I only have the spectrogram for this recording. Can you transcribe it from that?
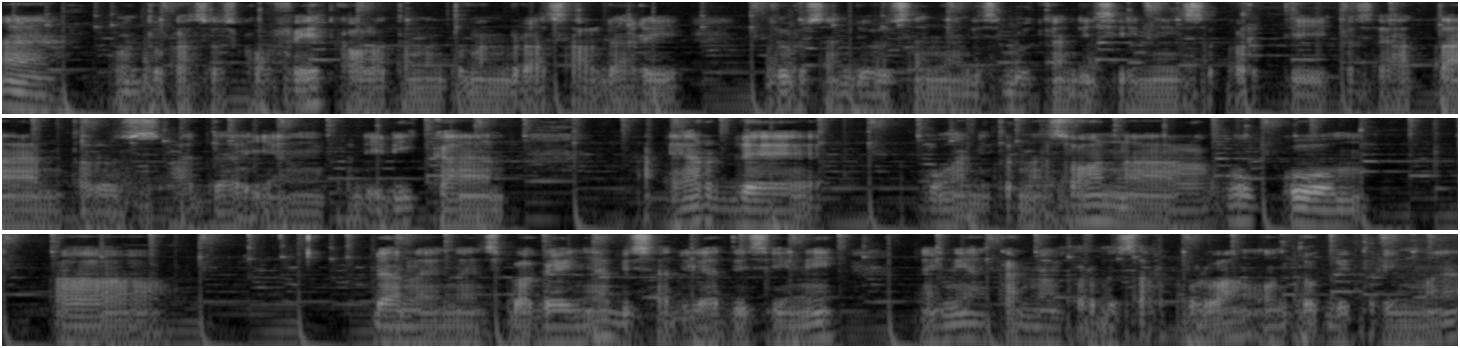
Nah, untuk kasus COVID, kalau teman-teman berasal dari jurusan-jurusan yang disebutkan di sini seperti kesehatan, terus ada yang pendidikan, HRD, hubungan internasional, hukum, uh, dan lain-lain sebagainya bisa dilihat di sini. Nah, ini akan memperbesar peluang untuk diterima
